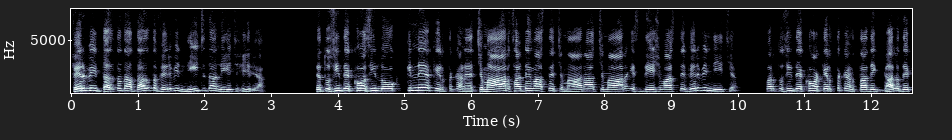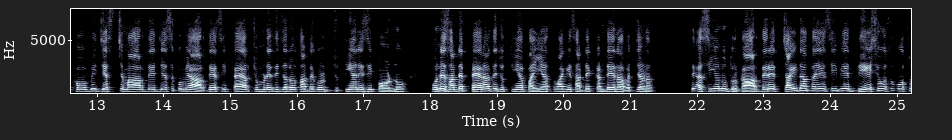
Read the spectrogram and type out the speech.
ਫਿਰ ਵੀ ਦਲਤ ਦਾ ਦਲਤ, ਫਿਰ ਵੀ ਨੀਚ ਦਾ ਨੀਚ ਹੀ ਰਿਹਾ। ਤੇ ਤੁਸੀਂ ਦੇਖੋ ਅਸੀਂ ਲੋਕ ਕਿੰਨੇ ਅਕਿਰਤ ਘਣੇ ਆ। ਚਮਾਰ ਸਾਡੇ ਵਾਸਤੇ ਚਮਾਰ ਆ, ਚਮਾਰ ਇਸ ਦੇਸ਼ ਵਾਸਤੇ ਫਿਰ ਵੀ ਨੀਚ ਆ। ਪਰ ਤੁਸੀਂ ਦੇਖੋ ਅਕਿਰਤ ਘਣਤਾ ਦੀ ਗੱਲ ਦੇਖੋ ਵੀ ਜਿਸ ਚਮਾਰ ਦੇ, ਜਿਸ ਘੁਮਿਆਰ ਦੇ ਅਸੀਂ ਪੈਰ ਚੁੰਮਣੇ ਸੀ ਜਦੋਂ ਸਾਡੇ ਕੋਲ ਜੁੱਤੀਆਂ ਨਹੀਂ ਸੀ ਪਾਉਣ ਨੂੰ, ਉਹਨੇ ਸਾਡੇ ਪੈਰਾਂ ਤੇ ਜੁੱਤੀਆਂ ਪਾਈਆਂ ਤਾਂ ਕਿ ਸਾਡੇ ਕੰਡੇ ਨਾ ਵੱਜਣ। ਤੇ ਅਸੀਂ ਉਹਨੂੰ ਦੁਰਕਾਰਦੇ ਰਹੇ। ਚਾਹੀਦਾ ਤਾਂ ਇਹ ਸੀ ਵੀ ਇਹ ਦੇਸ਼ ਉਸ ਉਸ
